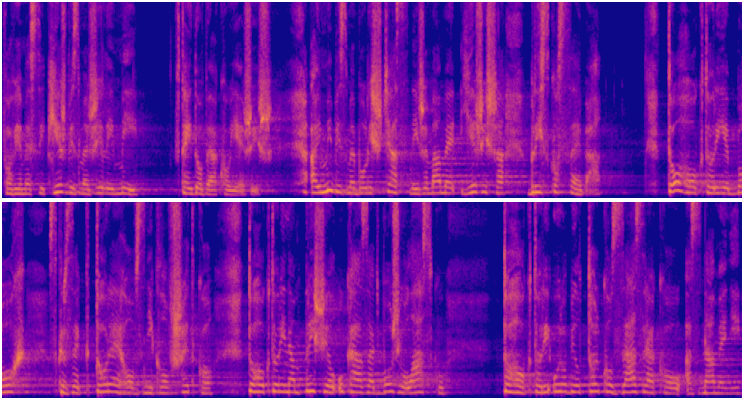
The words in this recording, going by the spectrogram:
Povieme si, kiež by sme žili my v tej dobe ako Ježiš. Aj my by sme boli šťastní, že máme Ježiša blízko seba. Toho, ktorý je Boh, skrze ktorého vzniklo všetko. Toho, ktorý nám prišiel ukázať Božiu lásku. Toho, ktorý urobil toľko zázrakov a znamení,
